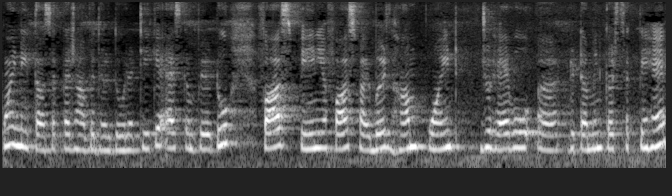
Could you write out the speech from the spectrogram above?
पॉइंट नहीं बता सकता जहाँ पे दर्द हो रहा है, ठीक है? As compared to fast pain या फास्ट फाइबर्स हम पॉइंट जो है वो डिटर्मिन कर सकते हैं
